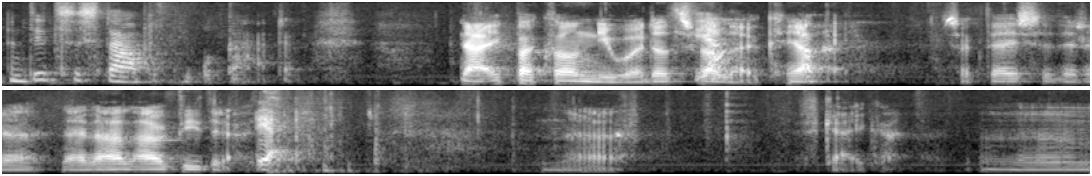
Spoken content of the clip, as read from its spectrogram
En dit is een stapel nieuwe kaarten. Nou, ik pak wel een nieuwe. Dat is wel leuk. Ja. oké. Zal ik deze er... eh, nee, dan hou ik die eruit. Ja. Nou, even kijken. Ehm,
